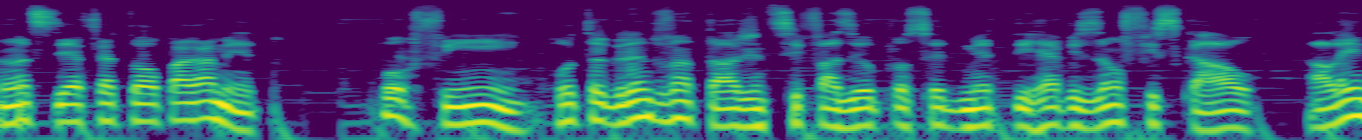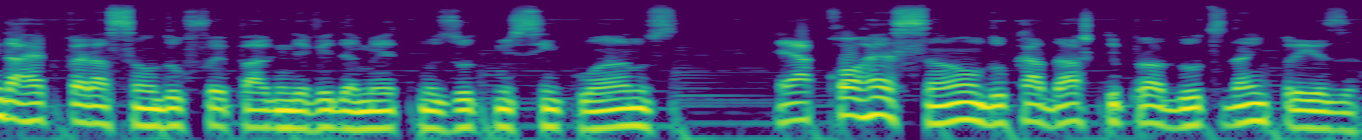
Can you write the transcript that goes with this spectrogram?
antes de efetuar o pagamento. Por fim, outra grande vantagem de se fazer o procedimento de revisão fiscal, além da recuperação do que foi pago indevidamente nos últimos cinco anos, é a correção do cadastro de produtos da empresa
